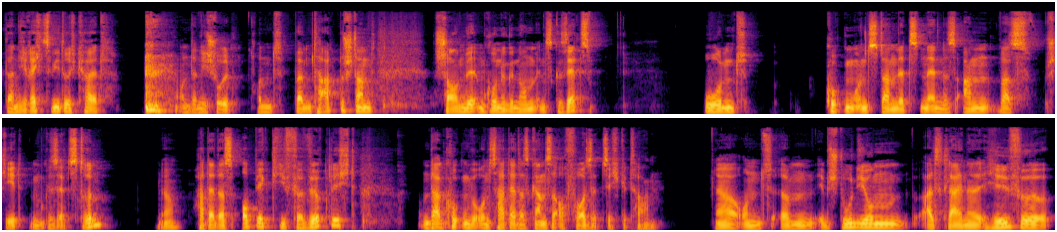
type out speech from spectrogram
dann die Rechtswidrigkeit und dann die Schuld. Und beim Tatbestand schauen wir im Grunde genommen ins Gesetz und gucken uns dann letzten Endes an, was steht im Gesetz drin. Ja, hat er das objektiv verwirklicht? Und dann gucken wir uns, hat er das Ganze auch vorsätzlich getan? Ja, und ähm, im Studium als kleine Hilfe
